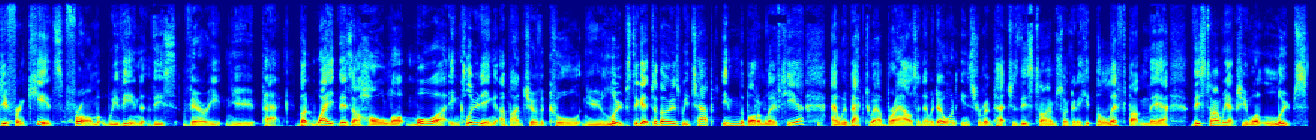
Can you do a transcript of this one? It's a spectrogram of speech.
different kits from within this very new pack. But wait, there's a whole lot more, including a bunch of cool new loops. To get to those, we tap in the bottom left here, and we're back to our browser. Now, we don't want instrument patches this time, so I'm going to hit the left button there. This time, we actually want loops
